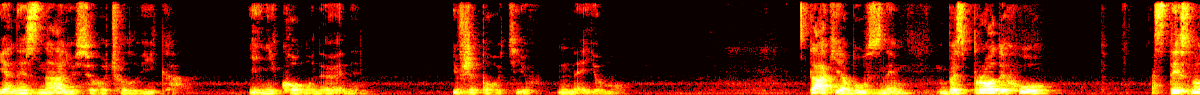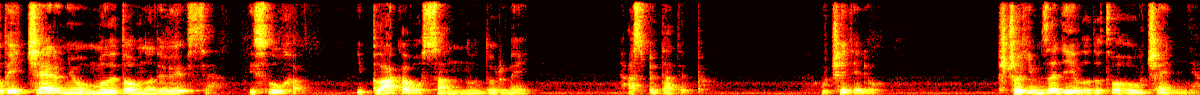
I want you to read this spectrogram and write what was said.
Я не знаю цього чоловіка, я нікому не винен, і вже поготів не йому. Так я був з ним, без продиху, стиснутий черню, молитовно дивився, і слухав, і плакав осанну дурний. А спитати б, учителю, що їм за діло до твого учення?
